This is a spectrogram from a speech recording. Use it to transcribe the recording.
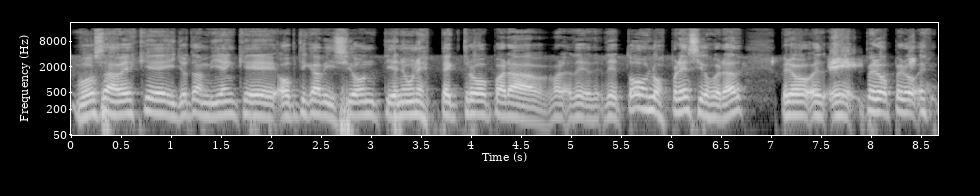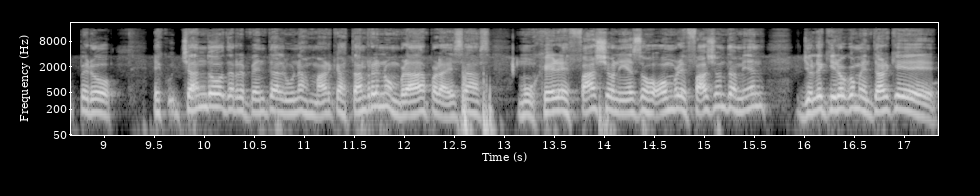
Vos sabés que, y yo también, que Óptica Visión tiene un espectro para, de, todos los precios, ¿verdad? Pero, eh, eh, pero, pero, pero escuchando de repente algunas marcas tan renombradas para esas mujeres fashion y esos hombres fashion también, yo le quiero comentar que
